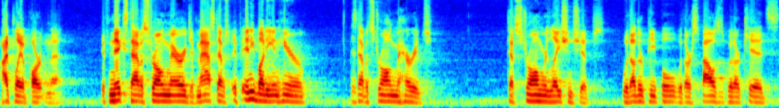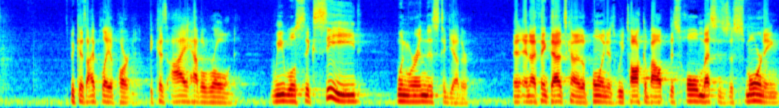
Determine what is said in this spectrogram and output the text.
I play a part in that. If Nick's to have a strong marriage, if Matt's to have, if anybody in here is to have a strong marriage, to have strong relationships with other people, with our spouses, with our kids, it's because I play a part in it, because I have a role in it. We will succeed when we're in this together. And, and I think that's kind of the point as we talk about this whole message this morning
